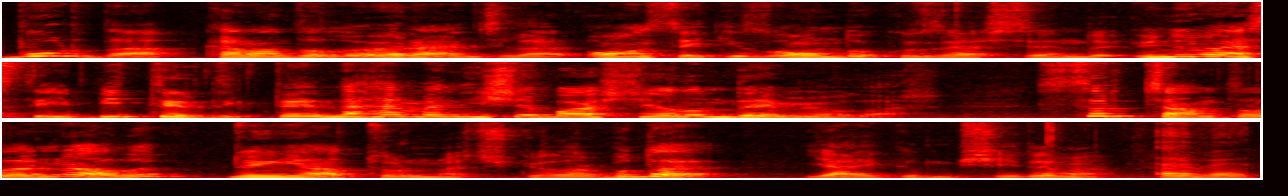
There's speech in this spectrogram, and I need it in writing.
Burada Kanadalı öğrenciler 18-19 yaşlarında üniversiteyi bitirdiklerinde hemen işe başlayalım demiyorlar. Sırt çantalarını alıp dünya turuna çıkıyorlar. Bu da yaygın bir şey değil mi? Evet.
